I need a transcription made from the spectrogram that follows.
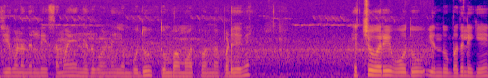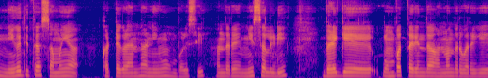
ಜೀವನದಲ್ಲಿ ಸಮಯ ನಿರ್ವಹಣೆ ಎಂಬುದು ತುಂಬ ಮಹತ್ವವನ್ನು ಪಡೆದಿದೆ. ಹೆಚ್ಚುವರಿ ಓದು ಎಂದು ಬದಲಿಗೆ ನಿಗದಿತ ಸಮಯ ಕಟ್ಟೆಗಳನ್ನು ನೀವು ಬಳಸಿ, ಅಂದರೆ ಮೀಸಲಿಡಿ ಬೆಳಗ್ಗೆ ಒಂಬತ್ತರಿಂದ ಹನ್ನೊಂದರವರೆಗೆ,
